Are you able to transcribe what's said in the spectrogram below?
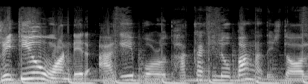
তৃতীয় ওয়ানডের আগে বড় ধাক্কা খেল বাংলাদেশ দল।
